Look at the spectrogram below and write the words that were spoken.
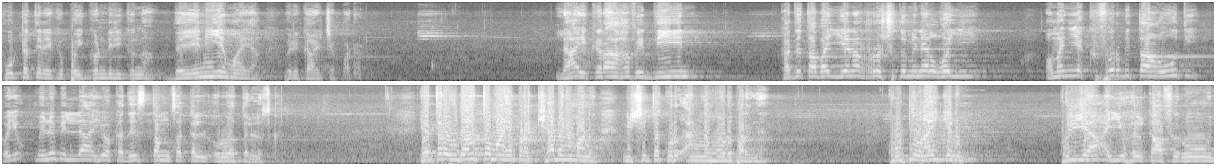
കൂട്ടത്തിലേക്ക് പോയിക്കൊണ്ടിരിക്കുന്ന ദയനീയമായ ഒരു കാഴ്ചപ്പാടാണ്. ലാ ഇക്രാഹഫിദ്ദീൻ കത് തവയ്യന റുഷുദുമിനൽ ഒയ്യി ഒമൻ യഖ്ഫുർ ബിത്താഊതി വയുമിനു ബില്ലാഹി വ കത് ഇസ്തംസക്കൽ എത്ര ഉദാത്തമായ പ്രഖ്യാപനമാണ് വിശുദ്ധ ഖുർആൻ നമ്മോട് പറഞ്ഞത്. കൂട്ടി വായിക്കണം. കുല്യ അയ്യുഹൽ കാഫിറൂൻ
